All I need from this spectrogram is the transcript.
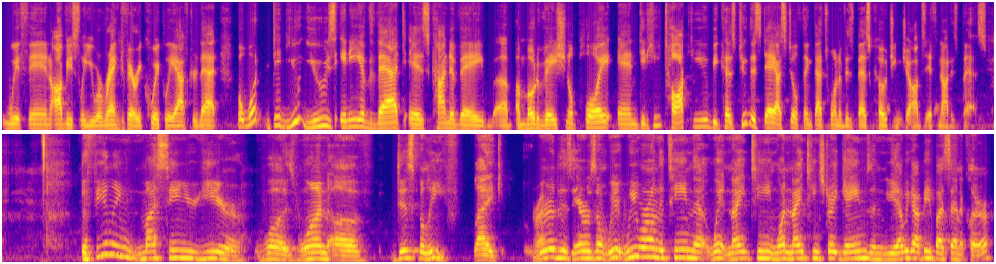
within obviously you were ranked very quickly after that but what did you use any of that as kind of a, a, a motivational ploy and did he talk to you because to this day i still think that's one of his best coaching jobs if not his best the feeling my senior year was one of disbelief like Right. We're this Arizona. We, we were on the team that went 19, won 19 straight games, and yeah, we got beat by Santa Clara.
